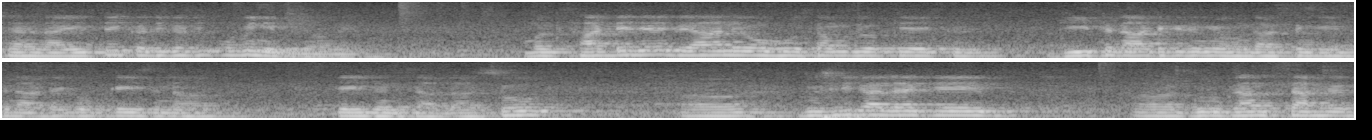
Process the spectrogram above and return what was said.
ਸ਼ਹਿਨਾਈ ਤੇ ਕਦੀ ਕਦੀ ਉਹ ਵੀ ਨਹੀਂ ਵਜਾਉਂਦੇ। ਮਤਲਬ ਸਾਡੇ ਜਿਹੜੇ ਵਿਆਹ ਨੇ, ਉਹ ਸਮਝੋ ਕਿ ਇੱਕ ਗੀਤ ਨਾਟਕ ਜਿਵੇਂ ਹੁੰਦਾ, ਸੰਗੀਤ ਨਾਟਕ, ਉਹ ਕਈ ਦਿਨਾਂ, ਕਈ ਦਿਨ ਚੱਲਦਾ। ਸੋ ਦੂਸਰੀ ਗੱਲ ਹੈ ਕਿ ਗੁਰੂ ਗ੍ਰੰਥ ਸਾਹਿਬ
